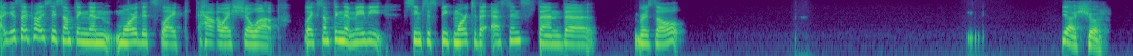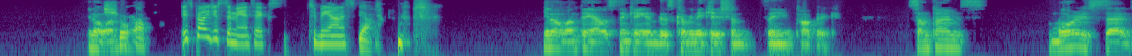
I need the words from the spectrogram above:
I guess I'd probably say something then more that's like how I show up, like something that maybe seems to speak more to the essence than the result. Yeah, sure. You know, one Show up. It's probably just semantics, to be honest. Yeah. you know, one thing I was thinking in this communication theme topic. Sometimes more is said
